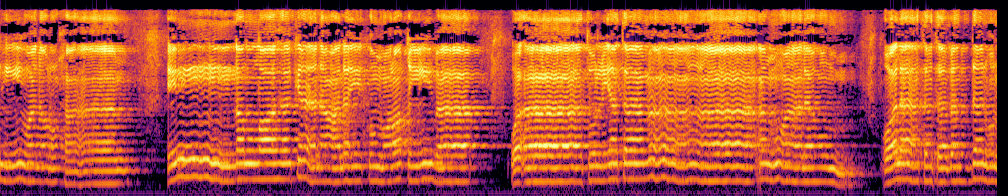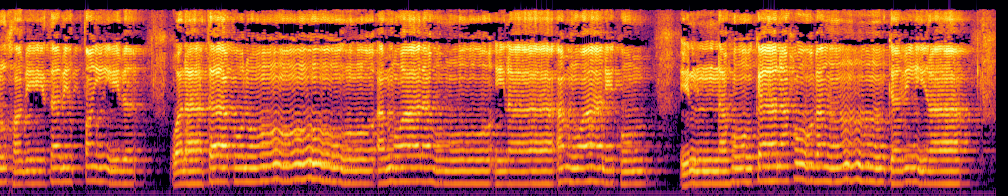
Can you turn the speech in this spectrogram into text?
به والارحام ان الله كان عليكم رقيبا. واتوا اليتامى اموالهم ولا تتبدلوا الخبيث بالطيب. ولا تاكلوا اموالهم إلى اموالكم انه كان حوبا كبيرا.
